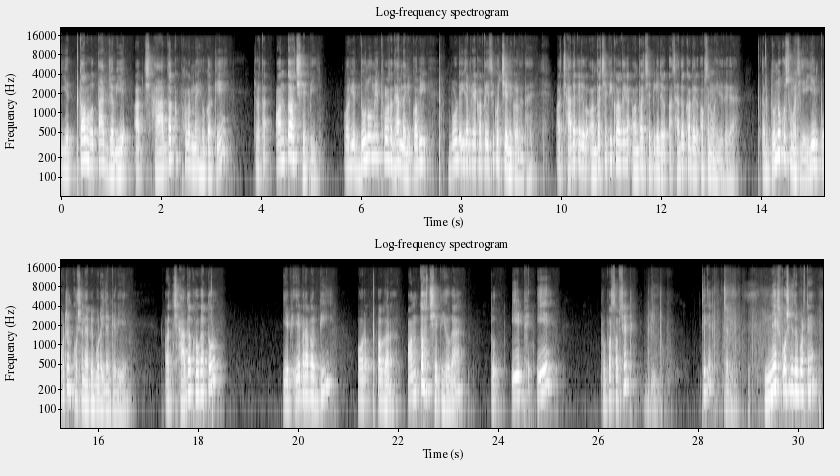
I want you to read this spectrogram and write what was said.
ये तब होता जब ये अच्छादक फलन नहीं होकर के क्या होता अंतः छेपी और ये दोनों में थोड़ा सा ध्यान देंगे। कभी बोर्ड एग्ज़ाम क्या करता है, इसी को चेंज कर देता है। अच्छादक की जगह अंतः छेपी कर देगा अंतः छेपी की जगह आच्छादक कर देगा, ऑप्शन वही दे देगा। तब दोनों को समझिए, ये इंपॉर्टेंट क्वेश्चन है आपके बोर्ड एग्ज़ाम के लिए। अच्छादक होगा तो एफ़ ए बराबर बी, और अगर अंतः छेपी होगा तो f A proper subset B ठीक है? चलिए। नेक्स्ट क्वेश्चन की तरफ़ बढ़ते हैं।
